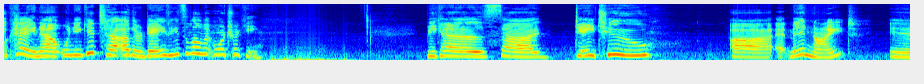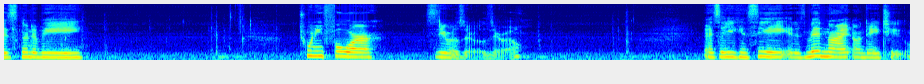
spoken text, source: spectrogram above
Okay, now when you get to other days, it gets a little bit more tricky. Because uh, day two uh, at midnight is going to be 24000. And so you can see it is midnight on day two.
